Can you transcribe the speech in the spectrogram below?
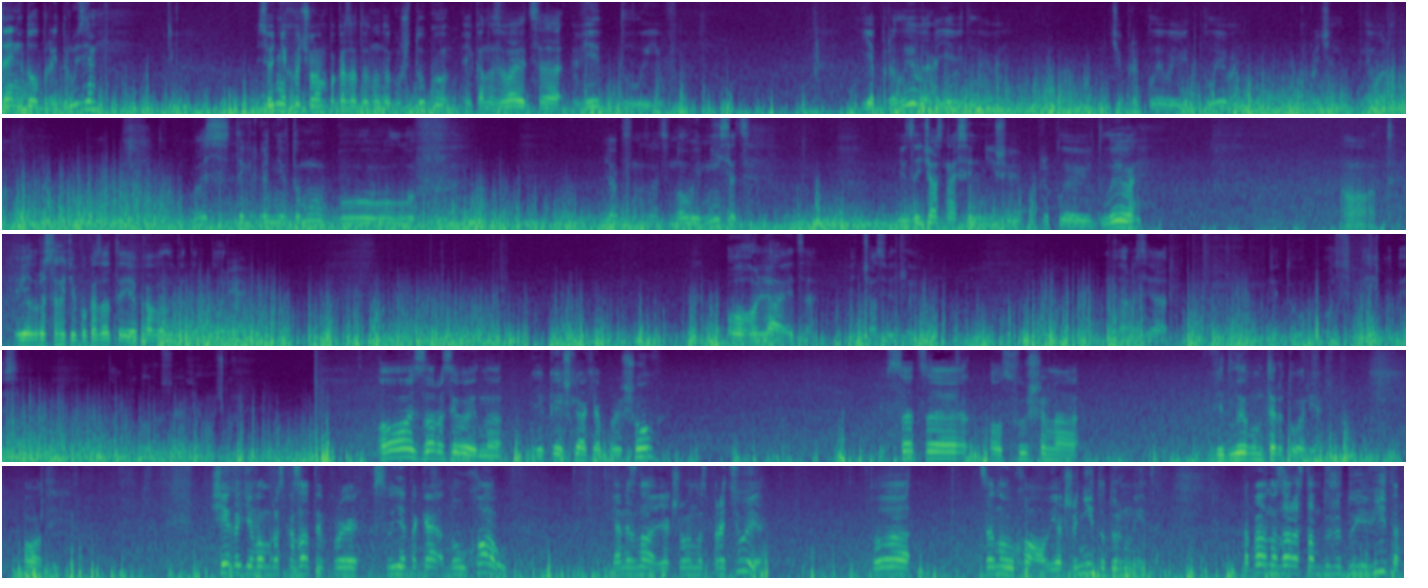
День добрий, друзі. Сьогодні хочу вам показати одну таку штуку, яка називається відлив. Є приливи, а є відливи. Чи припливи і відпливи. Коротше, не важливо. Ось декілька днів тому був як це називається? Новий місяць. І в цей час найсильніші припливи і відливи. Я просто хотів показати, яка велика територія. Оголяється під час відливу. Зараз я піду ось сюди кудись, там продовжу свою зйомочку. Ось зараз і видно, який шлях я пройшов. І все це осушена відливом територія. От. Ще я хотів вам розказати про своє таке ноу-хау. Я не знаю, якщо воно спрацює, то це ноу-хау. Якщо ні, то дурниця. Напевно, зараз там дуже дує вітер.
